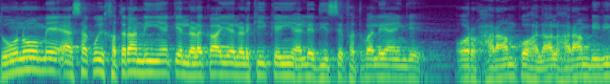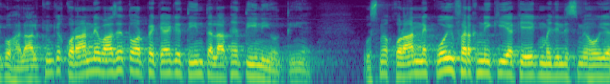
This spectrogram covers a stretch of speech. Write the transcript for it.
دونوں میں ایسا کوئی خطرہ نہیں ہے کہ لڑکا یا لڑکی کہیں اہل حدیث سے فتویٰ لے آئیں گے اور حرام کو حلال حرام بیوی کو حلال کیونکہ قرآن نے واضح طور پہ کہا کہ تین طلاقیں تین ہی ہوتی ہیں اس میں قرآن نے کوئی فرق نہیں کیا کہ ایک مجلس میں ہو یا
